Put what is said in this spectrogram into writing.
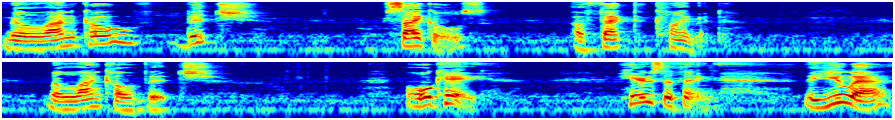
Milankovitch cycles affect climate? Milankovitch. Okay, here's the thing. The US,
